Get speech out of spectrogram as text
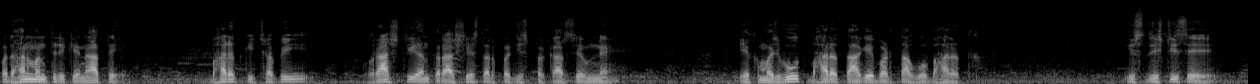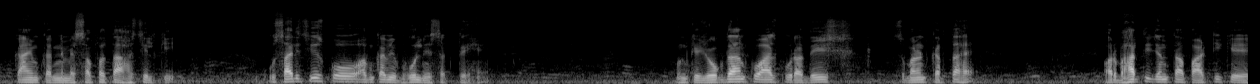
प्रधानमंत्री के नाते भारत की छवि राष्ट्रीय अंतर्राष्ट्रीय स्तर पर जिस प्रकार से उनने एक मज़बूत भारत, आगे बढ़ता हुआ भारत इस दृष्टि से कायम करने में सफलता हासिल की उस सारी चीज़ को हम कभी भूल नहीं सकते हैं। उनके योगदान को आज पूरा देश स्मरण करता है। और भारतीय जनता पार्टी के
